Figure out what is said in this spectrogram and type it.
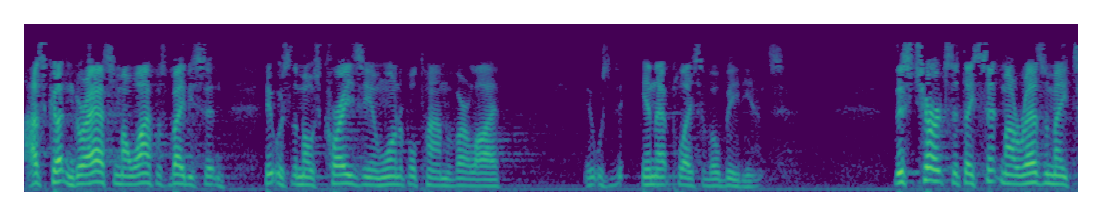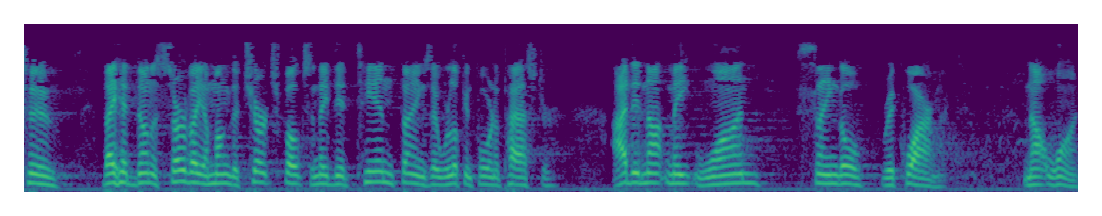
I was cutting grass, and my wife was babysitting. It was the most crazy and wonderful time of our life. It was in that place of obedience. This church that they sent my resume to, they had done a survey among the church folks and they did 10 things they were looking for in a pastor. I did not meet one single requirement. Not one.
